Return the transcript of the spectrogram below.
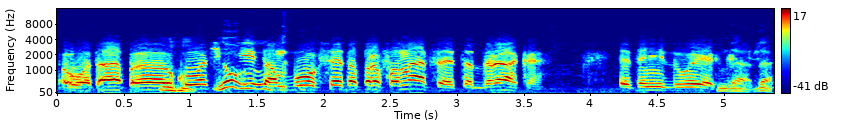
Вот. А э, кулачки, Ну, там бокс, это профанация, это драка. Это не дуэль. Да, да.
